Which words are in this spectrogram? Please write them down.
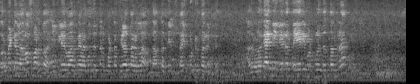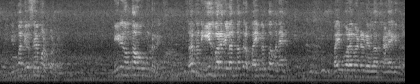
ಗೌರ್ಮೆಂಟ್ ಎಲ್ಲ ಅನೌನ್ಸ್ ಮಾಡ್ತಾವ. ನ್ಯೂಕ್ಲಿಯರ್ ವಾರ್ಫೇರ್ ಆಗೋದಿತ್ತ ಪಟ್ಟ ಅಂತ ಹೇಳ್ತಾರಲ್ಲ, ಒಂದು ಹತ್ತು ಹದಿನೈದು ಟೈಮ್ ಕೊಟ್ಟಿರ್ತಾರೆ ನಿಮ್ಗೆ. ಅದ್ರೊಳಗಾಗಿ ನೀವೇನೋ ತಯಾರಿ ಮಾಡ್ಕೊಳ್ಳೋದಂತಂದ್ರೆ ನಿಮ್ಮ ನೀವು ಸೇವ್ ಮಾಡ್ಕೊಳ್ರಿ. ನೀರಿನ ಹೌದ ಹೋಗ್ಕೊಂಡ್ರಿ ಸರ್ ನನಗೆ ಈಜ್ ಬರಂಗಿಲ್ಲ ಅಂತಂದ್ರೆ ಪೈಪ್ ಇರ್ತಾವ ಮನ್ಯಾಗ. ಪೈಪ್ ಒಳಗೆ ಮಾಡ್ರಿ ಎಲ್ಲ ಶಾಣೆ ಆಗಿದ್ರೆ.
